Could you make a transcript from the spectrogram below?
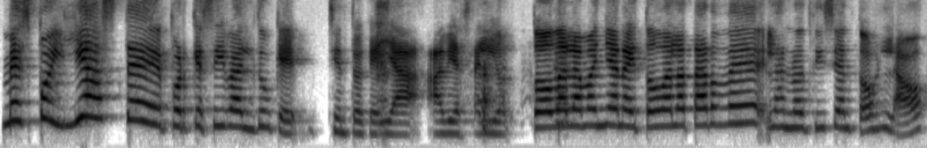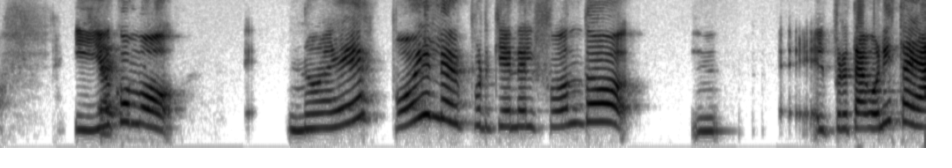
me spoileaste porque se iba el duque. Siento que ya había salido toda la mañana y toda la tarde las noticias en todos lados. Y yo como, no es spoiler, porque en el fondo el protagonista es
